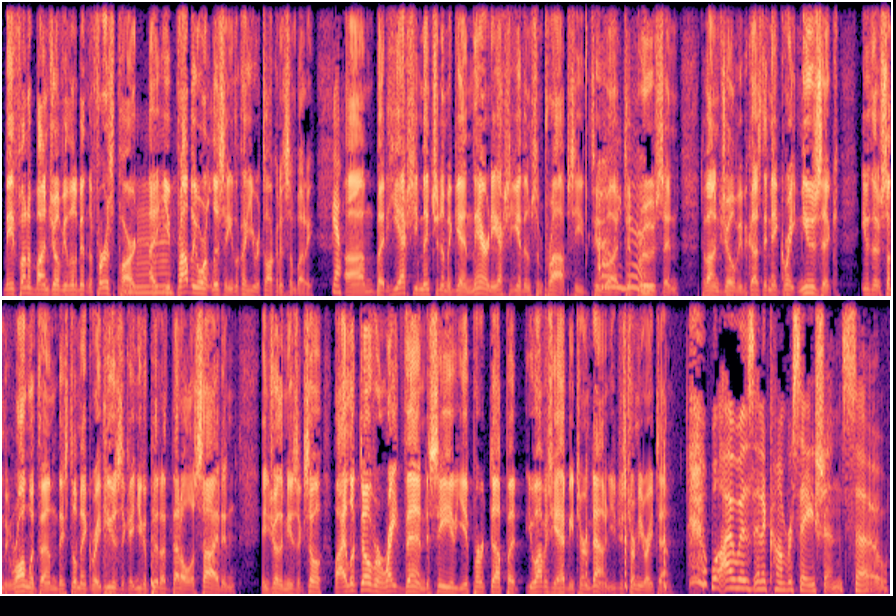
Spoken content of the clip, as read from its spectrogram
made fun of Bon Jovi a little bit in the first part, uh, you probably weren't listening. You looked like you were talking to somebody. Yeah. Um, but he actually mentioned him again there, and he actually gave them some props he, to, Oh, uh, he to did. Bruce and to Bon Jovi because they make great music. Even though there's something wrong with them, they still make great music, and you can put that all aside and enjoy the music. So well, I looked over right then to see you, you perked up, but you obviously had me turned down. You just turned me right down Well, I was in a conversation, so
